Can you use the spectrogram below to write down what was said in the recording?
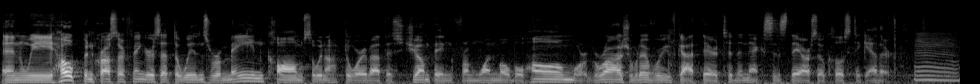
and we hope and cross our fingers that the winds remain calm so we don't have to worry about this jumping from one mobile home or garage or whatever we've got there to the next since they are so close together. Mm.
